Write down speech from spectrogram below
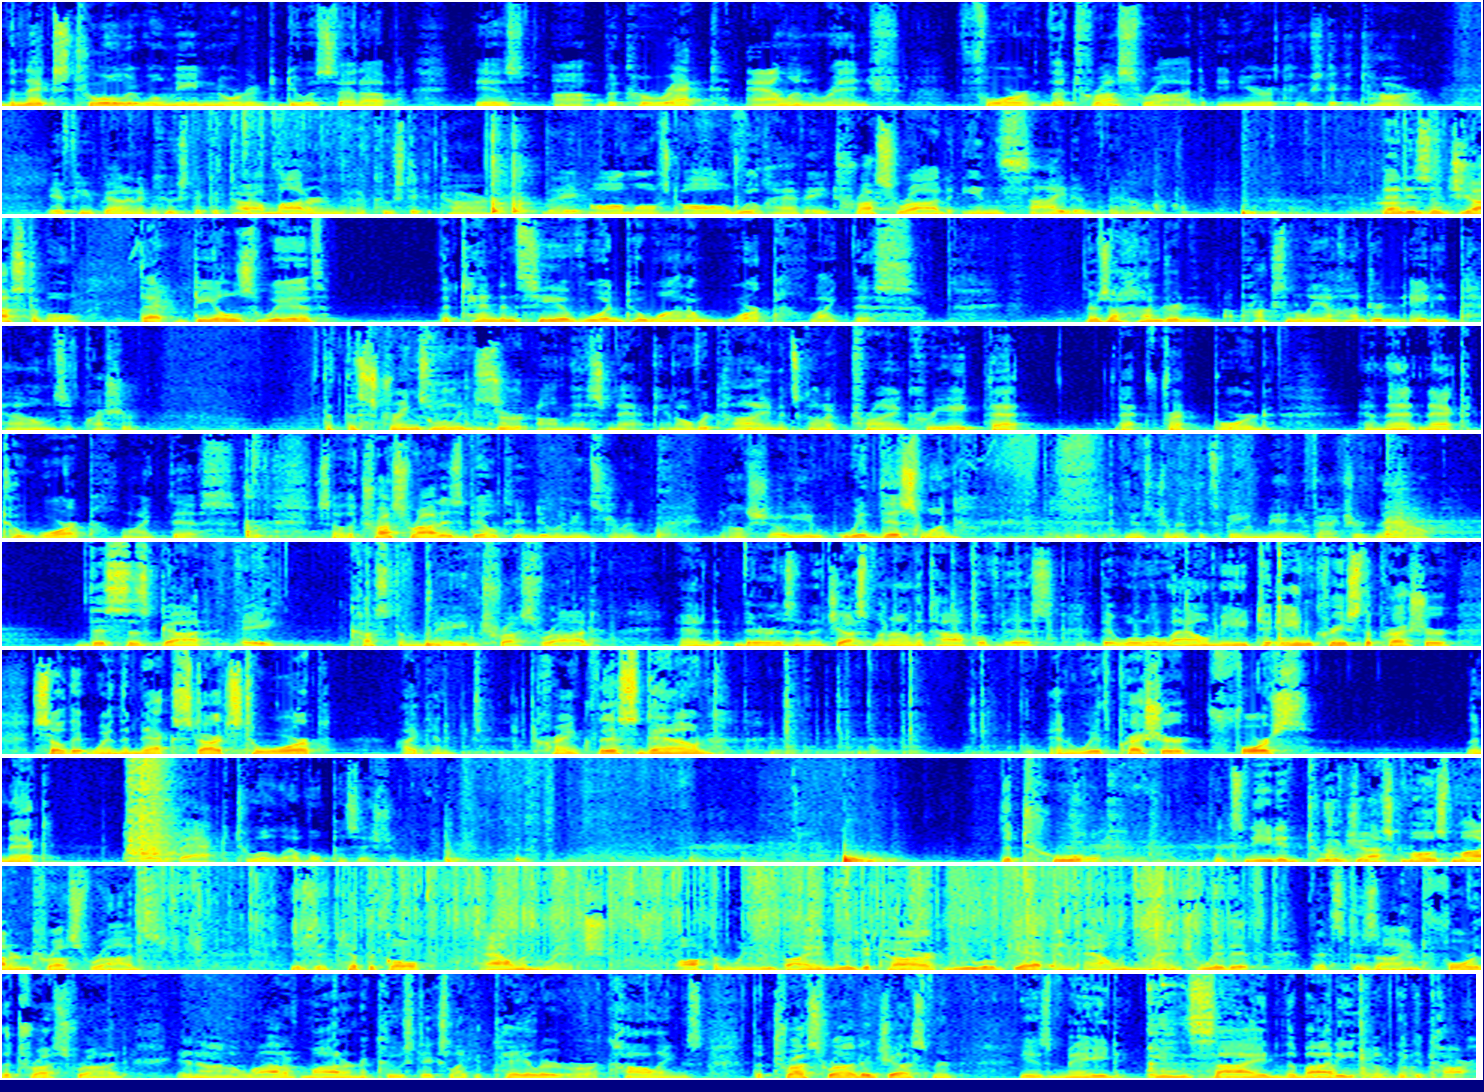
The next tool that we'll need in order to do a setup is uh, the correct Allen wrench for the truss rod in your acoustic guitar. If you've got an acoustic guitar, a modern acoustic guitar, they almost all will have a truss rod inside of them that is adjustable that deals with the tendency of wood to want to warp like this. There's a hundred, approximately 180 pounds of pressure that the strings will exert on this neck, and over time, it's going to try and create that that fretboard and that neck to warp like this. So the truss rod is built into an instrument, and I'll show you with this one, an instrument that's being manufactured now. This has got a custom made truss rod and there is an adjustment on the top of this that will allow me to increase the pressure so that when the neck starts to warp, I can crank this down and with pressure force the neck to go back to a level position. The tool that's needed to adjust most modern truss rods is a typical Allen wrench. Often, when you buy a new guitar, you will get an Allen wrench with it that's designed for the truss rod. And on a lot of modern acoustics, like a Taylor or a Collings, the truss rod adjustment is made inside the body of the guitar.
